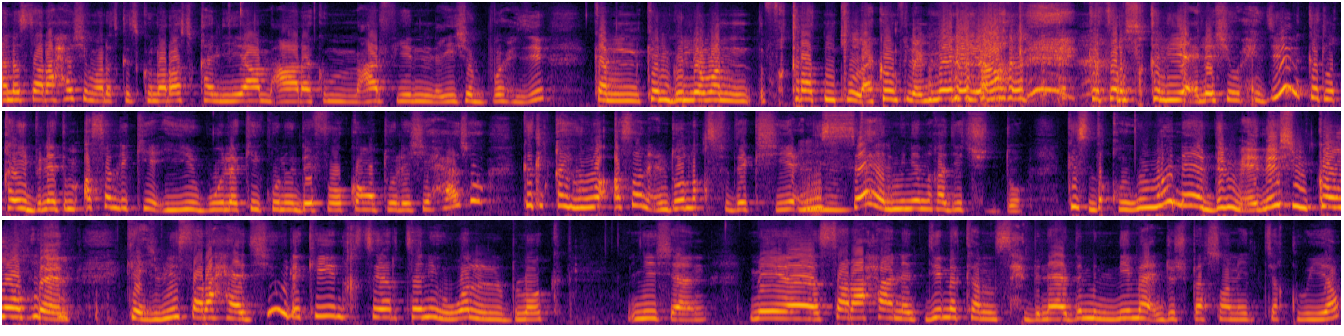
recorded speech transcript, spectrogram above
أنا صراحة شي مرات كتكون راشقه ليا مع راكم عارفين العيشة بوحدي. كان كنقول لهم فقرات نطلعكم في العملية كترشق ليا على شي وحدين كتلقاي بنادم أصلا اللي كيعيب ولا كيكونوا des faux comptes ولا شي حاجة كتلقاي هو أصلا عنده نقص في داك الشيء. يعني الساهل منين غادي تشدو. كيصدق هو نادم علاش مكومونتير كيعجبني الصراحه هادشي ولا كاين اختيار ثاني هو البلوك نيشان. مي الصراحه أنا ديما كنصح بنادم اللي ما عندوش بيرسوناليتي قوية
